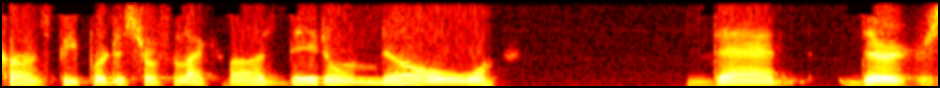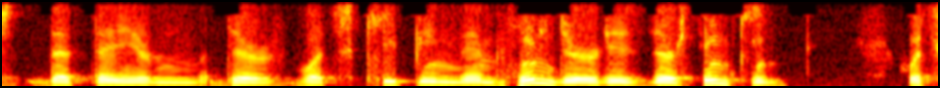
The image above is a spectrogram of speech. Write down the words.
comes. People are destroyed for lack of knowledge. They don't know that there's that they they're what's keeping them hindered is their thinking. What's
